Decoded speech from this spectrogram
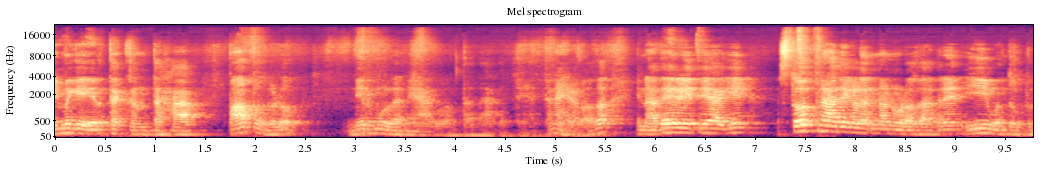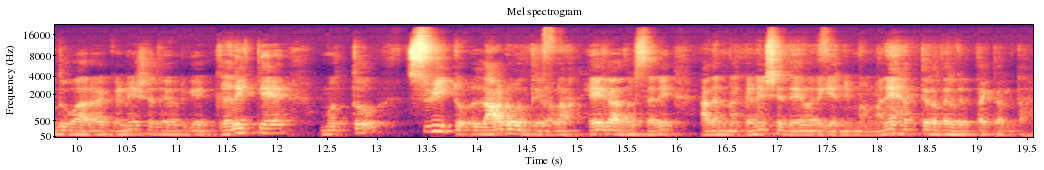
ನಿಮಗೆ ಇರತಕ್ಕಂತಹ ಪಾಪಗಳು ನಿರ್ಮೂಲನೆ ಆಗುವಂಥದ್ದಾಗುತ್ತೆ ಅಂತಲೇ ಹೇಳ್ಬೋದು. ಇನ್ನು ಅದೇ ರೀತಿಯಾಗಿ ಸ್ತೋತ್ರಾದಿಗಳನ್ನು ನೋಡೋದಾದರೆ ಈ ಒಂದು ಬುಧವಾರ ಗಣೇಶ ದೇವರಿಗೆ ಗರಿಕೆ ಮತ್ತು ಸ್ವೀಟು, ಲಾಡು ಅಂತಿರಲ್ಲ, ಹೇಗಾದರೂ ಸರಿ ಅದನ್ನು ಗಣೇಶ ದೇವರಿಗೆ ನಿಮ್ಮ ಮನೆ ಹತ್ತಿರದಲ್ಲಿರ್ತಕ್ಕಂತಹ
